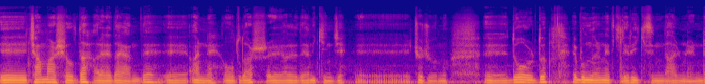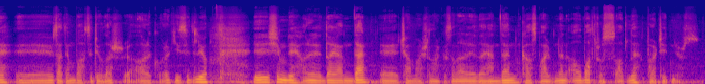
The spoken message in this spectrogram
E, Chan Marshall'da Arale Dayan'da e, anne oldular. E, Arale Dayan ikinci e, çocuğunu e, doğurdu ve bunların etkileri ikisinin de albümlerinde e, zaten bahsediyorlar. Ağırlık olarak hissediliyor. E, şimdi Arale Dayan'dan e, Chan Marshall'ın arkasından Arale Dayan'dan Kasp albümünden Albatros adlı parça dinliyoruz.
